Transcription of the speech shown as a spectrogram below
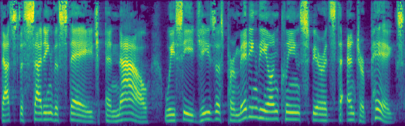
That's the setting the stage. And now we see Jesus permitting the unclean spirits to enter pigs.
